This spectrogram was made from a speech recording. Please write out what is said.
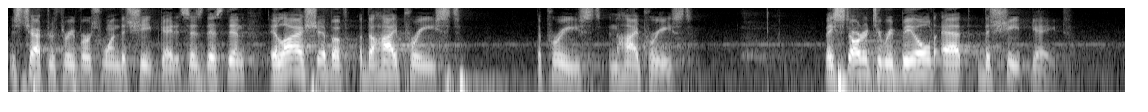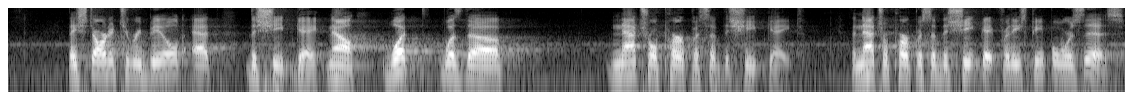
is chapter 3, verse 1, the sheep gate. It says this Then Eliashib of the high priest, the priest and the high priest, they started to rebuild at the sheep gate. They started to rebuild at the sheep gate. Now, what was the natural purpose of the sheep gate? The natural purpose of the sheep gate for these people was this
